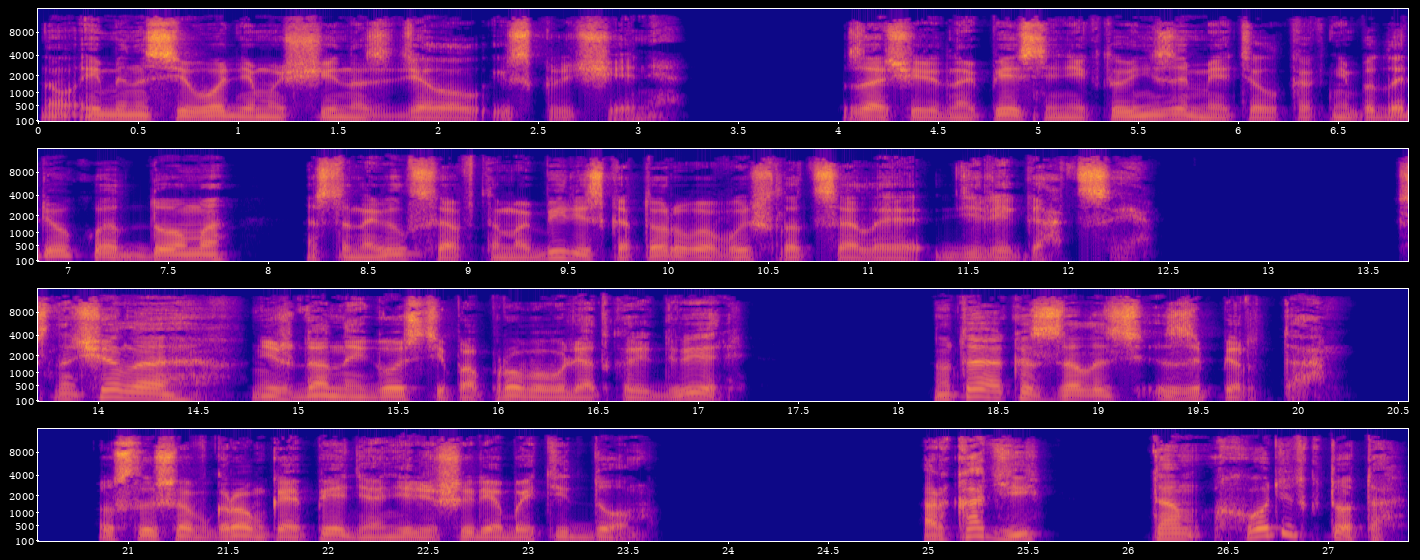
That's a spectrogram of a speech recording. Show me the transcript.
но именно сегодня мужчина сделал исключение. За очередной песней никто и не заметил, как неподалеку от дома остановился автомобиль, из которого вышла целая делегация. Сначала нежданные гости попробовали открыть дверь, но та оказалась заперта. Услышав громкое пение, они решили обойти дом. «Аркадий, там ходит кто-то?»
